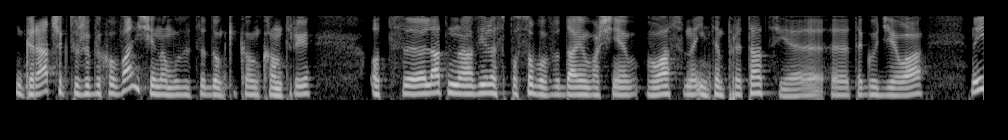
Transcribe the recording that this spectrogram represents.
gracze, którzy wychowali się na muzyce Donkey Kong Country, od e, lat na wiele sposobów wydają właśnie własne interpretacje e, tego dzieła. No i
